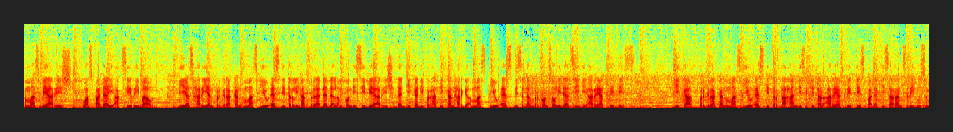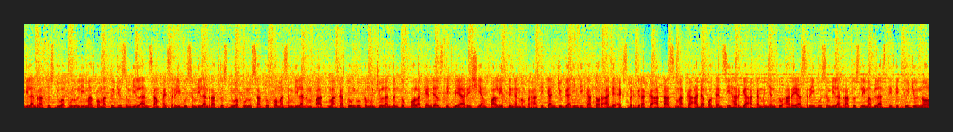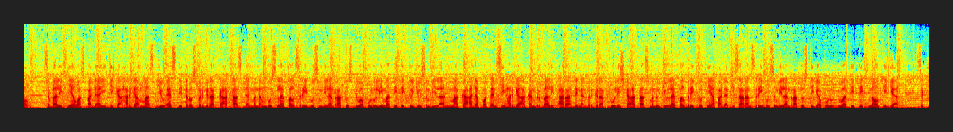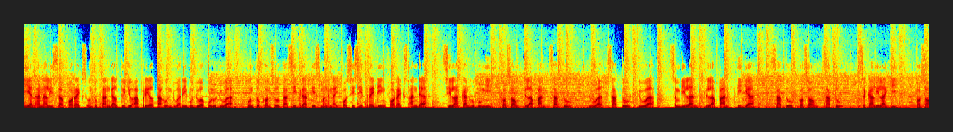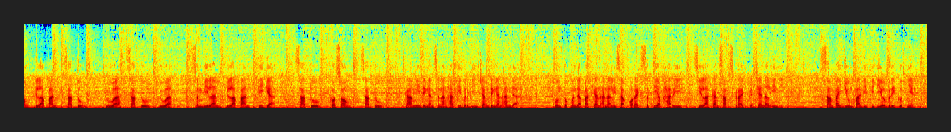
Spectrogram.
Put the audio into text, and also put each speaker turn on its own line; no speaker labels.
Emas bearish, waspadai aksi rebound. Bias harian pergerakan emas USD terlihat berada dalam kondisi bearish dan jika diperhatikan harga emas USD sedang berkonsolidasi di area kritis. Jika pergerakan emas USD tertahan di sekitar area kritis pada kisaran 1925,79 sampai 1921,94 maka tunggu kemunculan bentuk pola candlestick bearish yang valid dengan memperhatikan juga indikator ADX bergerak ke atas maka ada potensi harga akan menyentuh area 1915.70 Sebaliknya waspadai jika harga emas USD terus bergerak ke atas dan menembus level 1925.79 maka ada potensi harga akan berbalik arah dengan bergerak bullish ke atas menuju level berikutnya pada kisaran 1932.03. Sekian analisa forex untuk tanggal 7 April tahun 2022. Untuk konsultasi gratis mengenai posisi trading forex Anda, silakan hubungi 081 212 983 101. Sekali lagi, 081 212 983 101. Kami dengan senang hati berbincang dengan Anda. Untuk mendapatkan analisa forex setiap hari, silakan subscribe ke channel ini. Sampai jumpa di video berikutnya.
